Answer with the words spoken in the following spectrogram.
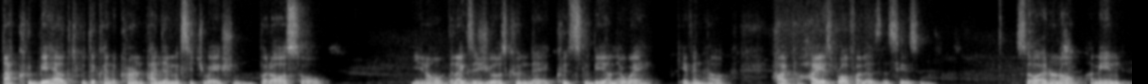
that could be helped with the kind of current pandemic situation, but also, you know, the likes of Jules Koundé could still be on their way given how high highest profile is this season. So I don't know. I mean,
